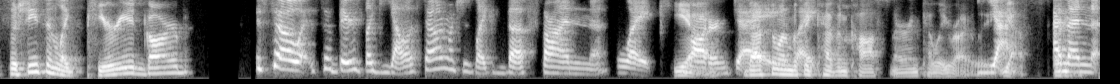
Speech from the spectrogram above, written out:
So she's in like period garb. So so there's like Yellowstone, which is like the fun, like Yeah, modern day. That's the one with like- the Kevin Costner and Kelly Reilly. Yes. And Okay. then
